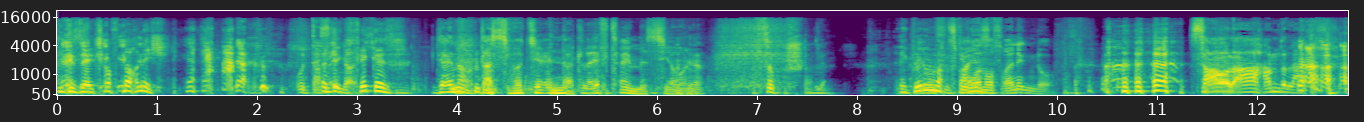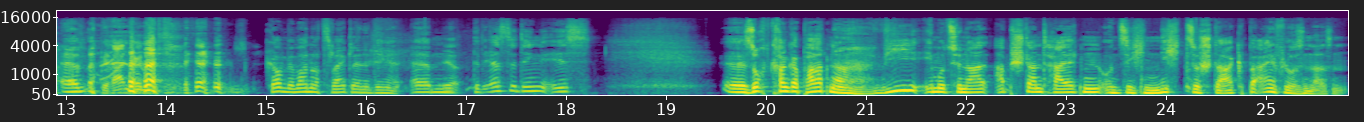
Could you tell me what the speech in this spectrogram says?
Die Gesellschaft noch nicht. Und das Und ich ändert. ficke, genau, das wird geändert. Lifetime-Mission. Ja. Hast du verstanden? Ich will nur noch 51 zwei. One aus Reinickendorf. Saula, Alhamdulillah. ähm, Piratenkönig. Komm, wir machen noch zwei kleine Dinge. Ähm, Ja. Das erste Ding ist äh, suchtkranker Partner. Wie emotional Abstand halten und sich nicht so stark beeinflussen lassen.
